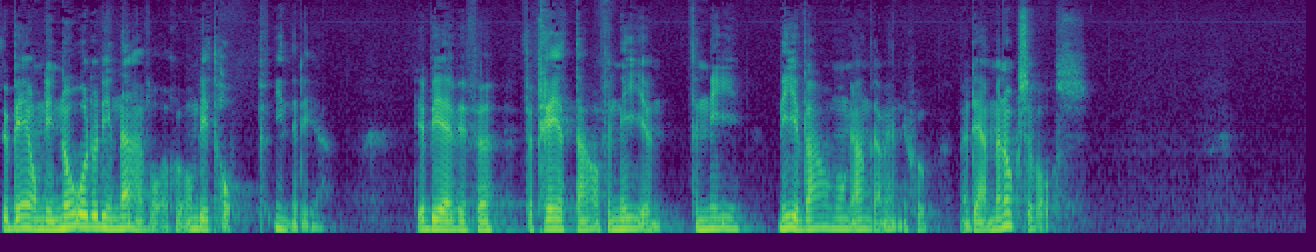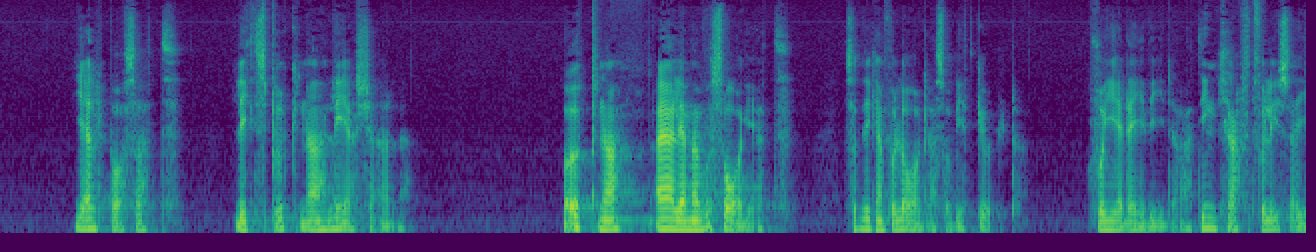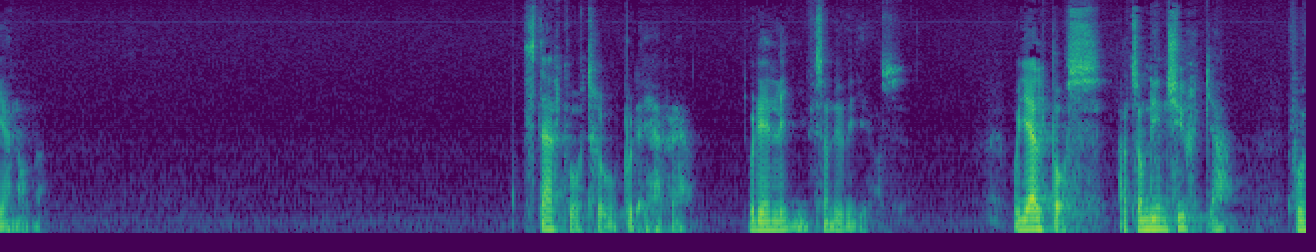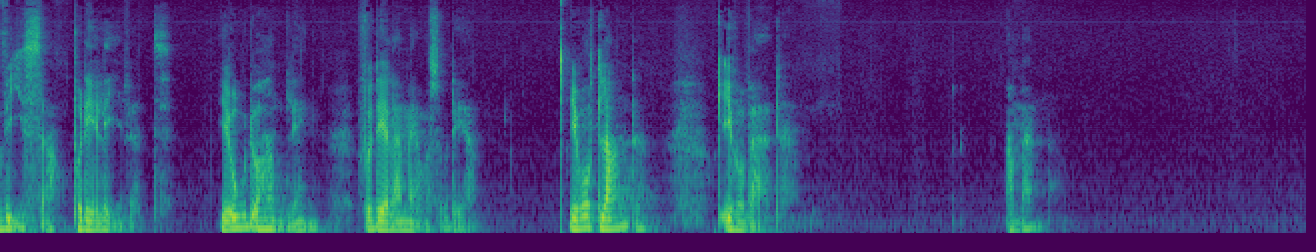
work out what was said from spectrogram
Vi ber om din nåd och din närvaro, om ditt hopp in i det. Det ber vi för, för Preta och för, ni, för ni, Niva och många andra människor med dem, men också för oss. Hjälp oss att likt spruckna lerkärl. vara öppna, ärliga med vår svaghet, så att vi kan få lagas av ditt guld. Och få ge dig vidare, att din kraft får lysa igenom. Stärk vår tro på dig, Herre, och det liv som du vill ge oss. Och hjälp oss att som din kyrka få visa på det livet, i ord och handling, få dela med oss av det i vårt land och i vår värld. Amen.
